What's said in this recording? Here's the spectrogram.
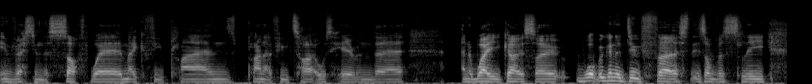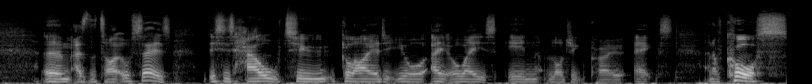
invest in the software, make a few plans, plan out a few titles here and there and away you go. So what we're going to do first is obviously um, as the title says. This is how to glide your 808s in Logic Pro X. And of course,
